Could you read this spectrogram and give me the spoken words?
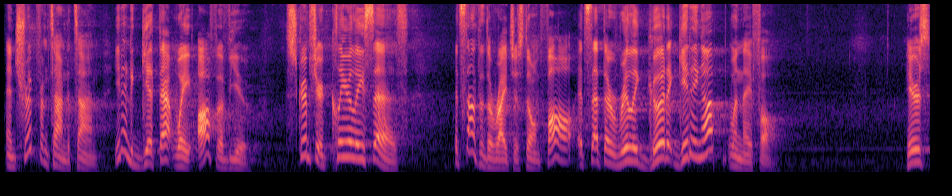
and trip from time to time, you need to get that weight off of you. Scripture clearly says it's not that the righteous don't fall, it's that they're really good at getting up when they fall. Here's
